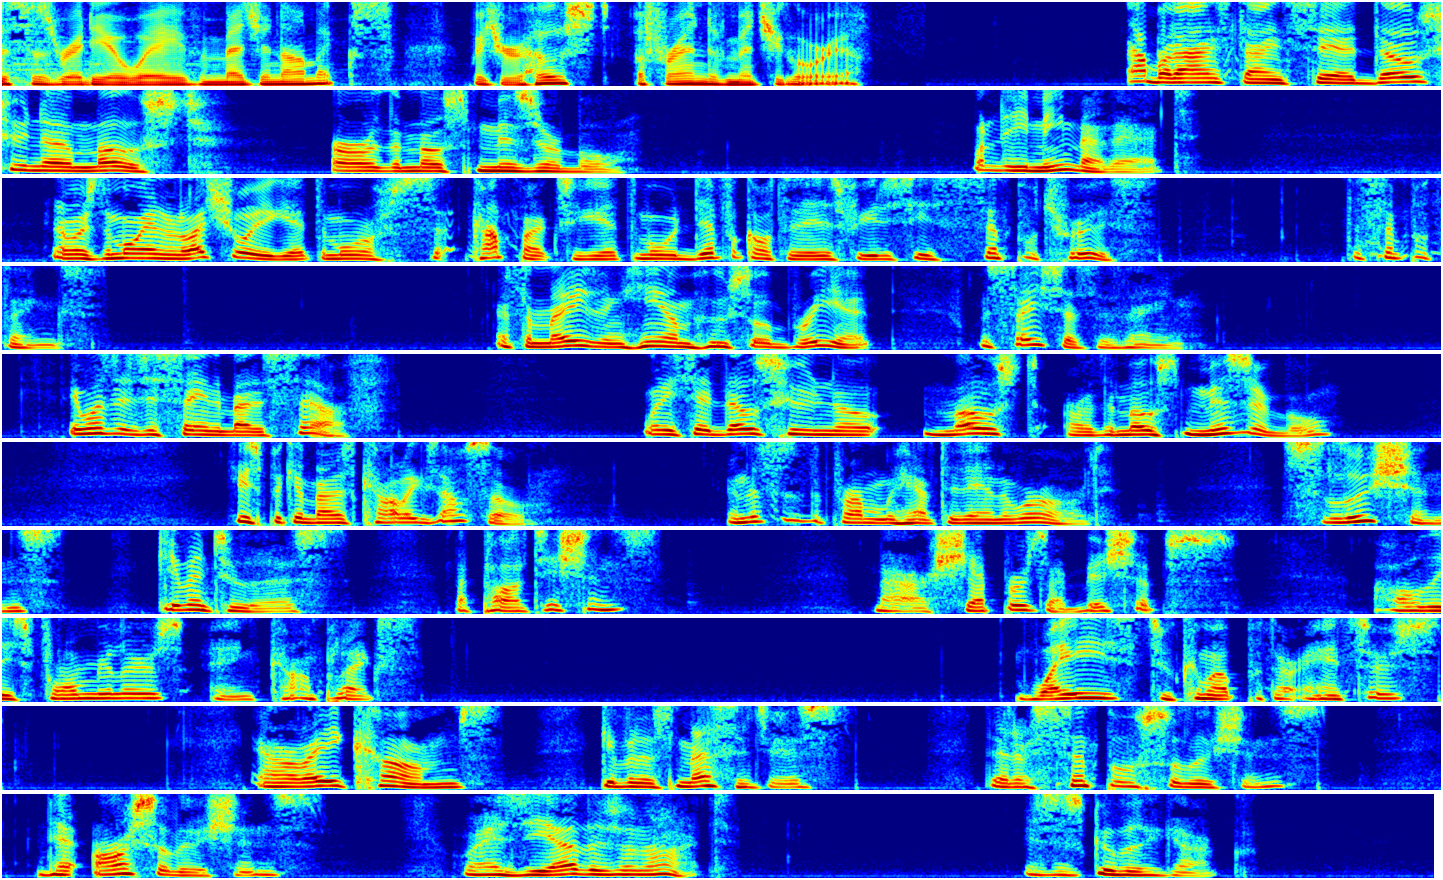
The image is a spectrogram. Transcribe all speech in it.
This is Radio Wave Mejanomics with your host, a friend of Medjugorje. Albert Einstein said, Those who know most are the most miserable. What did he mean by that? In other words, the more intellectual you get, the more complex you get, the more difficult it is for you to see simple truth, the simple things. It's amazing him who's so brilliant would say such a thing. He wasn't just saying about himself. When he said those who know most are the most miserable, he was speaking about his colleagues also. And this is the problem we have today in the world. Solutions given to us by politicians, by our shepherds, our bishops, all these formulas and complex ways to come up with our answers Lady comes giving us messages that are simple solutions, that are solutions, whereas the others are not. This is gobbledygook.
